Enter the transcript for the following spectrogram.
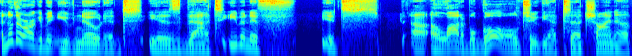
Another argument you've noted is that even if it's a laudable goal to get uh, China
